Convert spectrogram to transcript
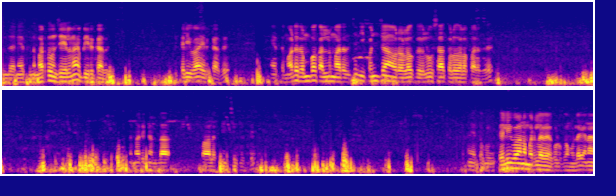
இந்த நேற்று இந்த மருத்துவம் செய்யலைன்னா இப்படி இருக்காது. தெளிவாக இருக்காது. நேற்று மடு ரொம்ப கல் மாதிரி இருந்துச்சு. நீ கொஞ்சம் ஓரளவுக்கு லூஸாக தொழுதளப்பாக இருக்குது இந்த மாதிரி நல்லா பாலை பீச்சிக்கிட்டு நேற்று உங்களுக்கு தெளிவான முறையில் கொடுக்க முடியல. ஏன்னா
